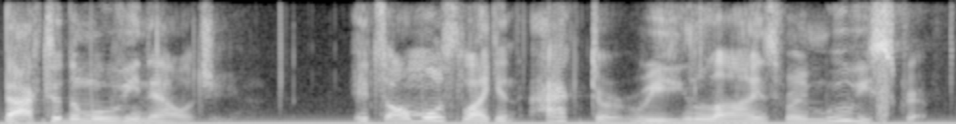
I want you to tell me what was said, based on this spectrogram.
Back to the movie analogy. It's almost like an actor reading lines from a movie script.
